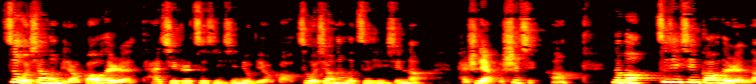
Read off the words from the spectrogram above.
自我效能比较高的人，他其实自信心就比较高。自我效能和自信心呢，还是两个事情啊。那么自信心高的人呢，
